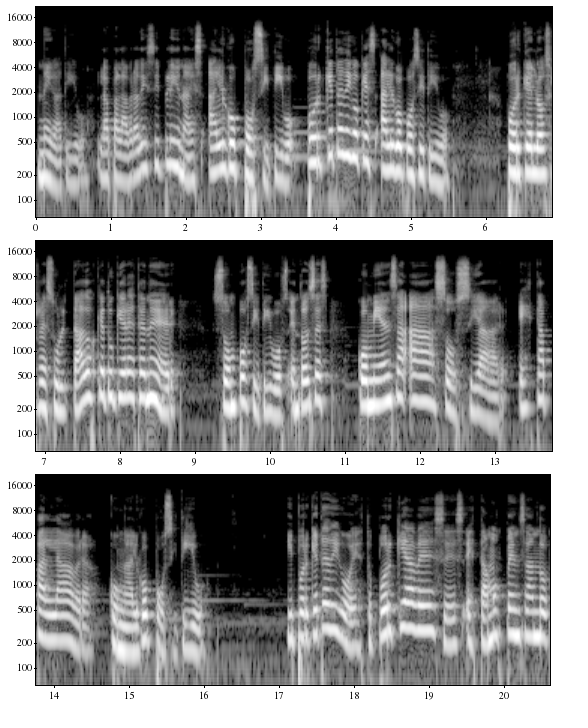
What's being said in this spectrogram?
negativo. La palabra disciplina es algo positivo. ¿Por qué te digo que es algo positivo? Porque los resultados que tú quieres tener son positivos. Entonces, comienza a asociar esta palabra con algo positivo. ¿Y por qué te digo esto? Porque a veces estamos pensando,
